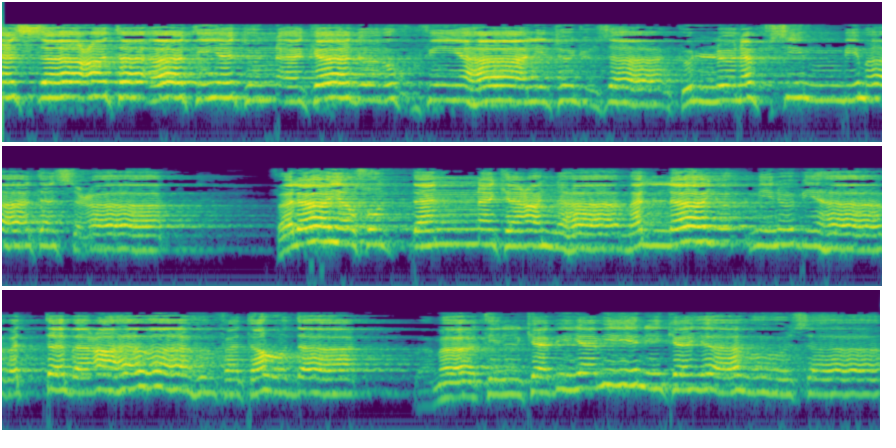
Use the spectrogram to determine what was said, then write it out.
الساعة آتية أكاد أخفيها لتجزى كل نفس بما تسعى فلا يصدنك عنها من لا يؤمن بها فاتبع هواه فتردى وما تلك بيمينك يا موسى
